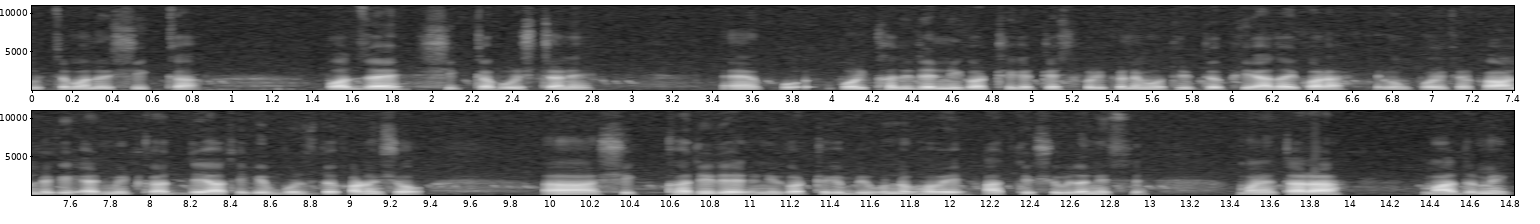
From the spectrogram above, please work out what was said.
উচ্চ মাধ্যমিক শিক্ষা পর্যায়ে শিক্ষা প্রতিষ্ঠানে পরীক্ষার্থীদের নিকট থেকে টেস্ট পরীক্ষা নিয়ে অতিরিক্ত ফি আদায় করা এবং পরীক্ষার কারণ থেকে অ্যাডমিট কার্ড দেওয়া থেকে বঞ্চিত কারণ সহ শিক্ষার্থীদের নিকট থেকে বিভিন্নভাবে আর্থিক সুবিধা নিচ্ছে মানে তারা মাধ্যমিক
